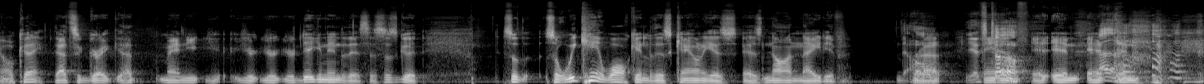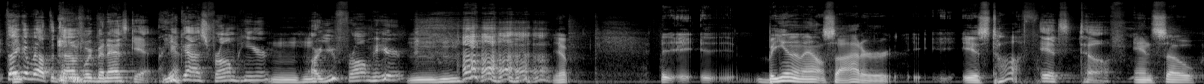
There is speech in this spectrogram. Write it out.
Okay, that's a great that, man. You, you you're, you're you're digging into this. This is good. So th- so we can't walk into this county as as non-native, Oh, right? it's And- tough. And and, and, Think about the times we've been asked yet. Are Yeah. you guys from here? Mm-hmm. Are you from here? Mm-hmm. yep. I- I- Being an outsider is tough. It's tough. and so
